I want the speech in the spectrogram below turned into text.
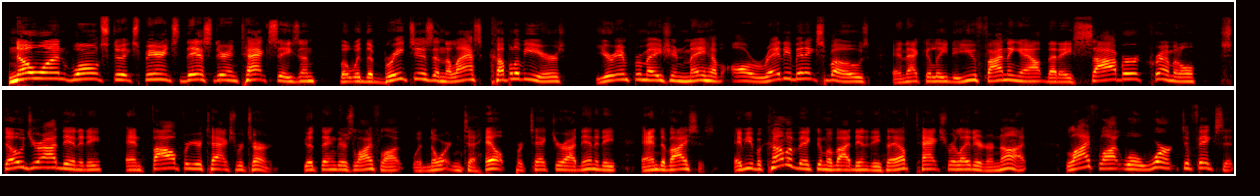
No one wants to experience this during tax season, but with the breaches in the last couple of years, your information may have already been exposed, and that could lead to you finding out that a cyber criminal stowed your identity and filed for your tax return. Good thing there's Lifelock with Norton to help protect your identity and devices. If you become a victim of identity theft, tax related or not, Lifelock will work to fix it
